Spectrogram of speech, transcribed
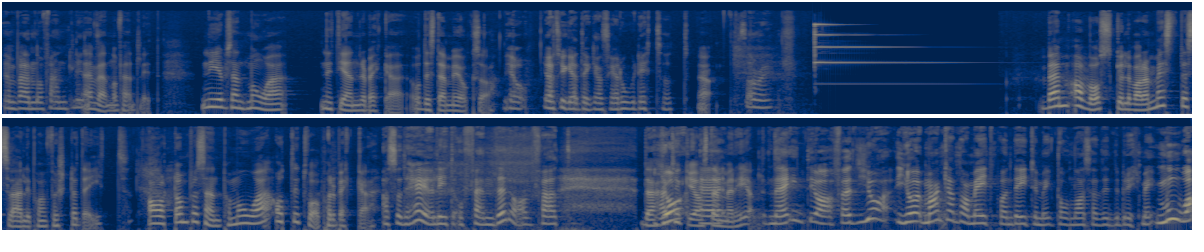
En vän offentligt. en vän offentligt? 9% Moa, 91 Rebecca. Och det stämmer ju också. Ja, jag tycker att det är ganska roligt så att, Ja. sorry. Vem av oss skulle vara mest besvärlig på en första dejt? 18% på Moa, 82% på Rebecca. Alltså det här är jag lite offended av för att, Det här Jag tycker jag är- stämmer helt. nej inte jag, för att jag, jag man kan ta mig på en dejt till McDonalds jag hade inte brytt mig. Moa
